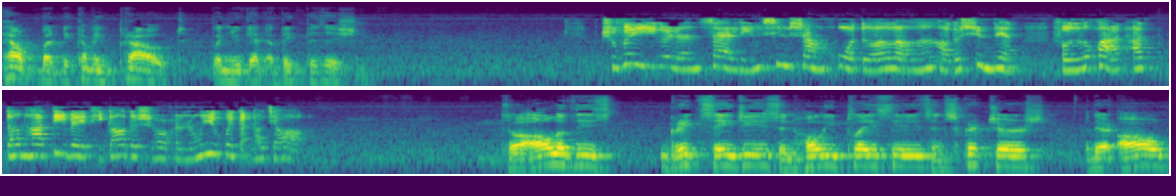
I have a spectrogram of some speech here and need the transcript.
help but becoming proud when you get a big position. 除非一个人在灵性上获得了很好的训练，否则的话，他当他地位提高的时候，很容易会感到骄傲。So all of these great sages and holy places and scriptures, they're all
